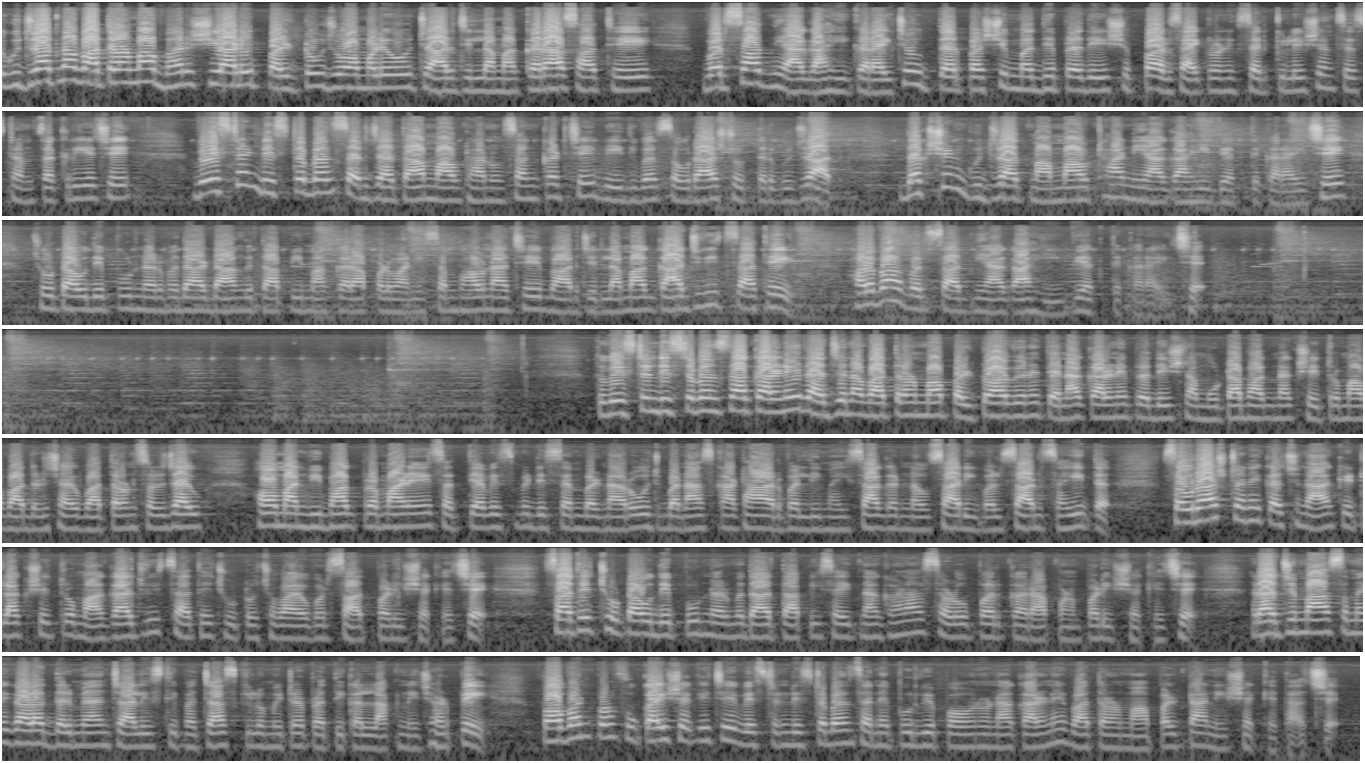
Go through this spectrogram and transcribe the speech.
તો ગુજરાતના વાતાવરણમાં ભર શિયાળે પલટો જોવા મળ્યો. ચાર જિલ્લામાં કરા સાથે વરસાદની આગાહી કરાઈ છે. ઉત્તર, પશ્ચિમ, મધ્યપ્રદેશ પર સાયક્લોનિક સર્ક્યુલેશન સિસ્ટમ સક્રિય છે. વેસ્ટર્ન ડિસ્ટર્બન્સ સર્જાતા માવઠાનું સંકટ છે. બે દિવસ સૌરાષ્ટ્ર, ઉત્તર ગુજરાત, દક્ષિણ ગુજરાતમાં માવઠાની આગાહી વ્યક્ત કરાઈ છે. છોટાઉદેપુર, નર્મદા, ડાંગ તાપીમાં કરા પડવાની સંભાવના છે. બાર જિલ્લામાં ગાજવીજ સાથે હળવા વરસાદની આગાહી વ્યક્ત કરાઈ છે. તો વેસ્ટર્ન ડિસ્ટર્બન્સના કારણે રાજ્યના વાતાવરણમાં પલટો આવ્યો અને તેના કારણે પ્રદેશના મોટાભાગના ક્ષેત્રોમાં વાદળછાયું વાતાવરણ સર્જાયું. હવામાન વિભાગ પ્રમાણે સત્યાવીસમી ડિસેમ્બરના રોજ બનાસકાંઠા, અરવલ્લી, મહીસાગર, નવસારી, વલસાડ સહિત સૌરાષ્ટ્ર અને કચ્છના કેટલાક ક્ષેત્રોમાં ગાજવીજ સાથે છૂટોછવાયો વરસાદ પડી શકે છે. સાથે છોટાઉદેપુર નર્મદા, તાપી સહિતના ઘણા સ્થળો પર કરા પણ પડી શકે છે. રાજ્યમાં આ સમયગાળા દરમિયાન ચાલીસથી પચાસ કિલોમીટર પ્રતિ કલાકની ઝડપે પવન પણ ફૂંકાઈ શકે છે. વેસ્ટર્ન ડિસ્ટર્બન્સ અને પૂર્વીય કારણે વાતાવરણમાં પલટાની શક્યતા છે.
